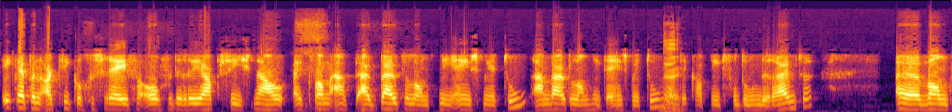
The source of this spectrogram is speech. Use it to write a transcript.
ik heb een artikel geschreven over de reacties. Nou, ik kwam uit, uit buitenland niet eens meer toe. Aan buitenland niet eens meer toe, Nee. want ik had niet voldoende ruimte. Eh, want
